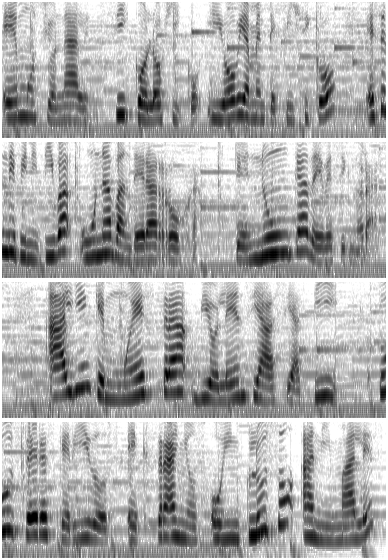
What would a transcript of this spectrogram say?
emocional, psicológico y obviamente físico, es en definitiva una bandera roja que nunca debes ignorar. Alguien que muestra violencia hacia ti tus seres queridos, extraños o incluso animales,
